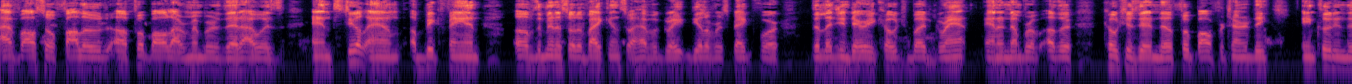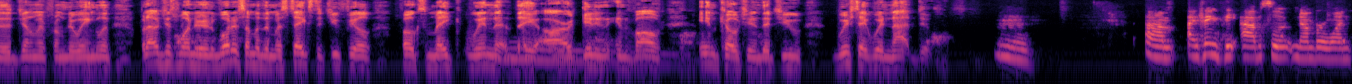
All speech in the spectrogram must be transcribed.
I've also followed uh, football. I remember that I was and still am a big fan of the Minnesota Vikings, so I have a great deal of respect for the legendary coach Bud Grant and a number of other coaches in the football fraternity, including the gentleman from New England. But I was just wondering, what are some of the mistakes that you feel folks make when they are getting involved in coaching that you wish they would not do? Mm. Um, I think the absolute number one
